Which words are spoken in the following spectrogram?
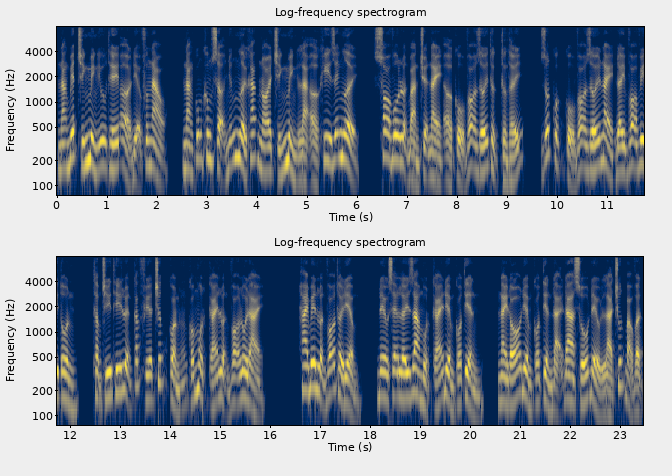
Nàng biết chính mình ưu thế ở địa phương nào, nàng cũng không sợ những người khác nói chính mình là ở khi dễ người, so vô luận bản chuyện này ở cổ võ giới thực thường thấy, rốt cuộc cổ võ giới này đầy võ vi tôn, thậm chí thí luyện các phía trước còn có một cái luận võ lôi đài. Hai bên luận võ thời điểm, đều sẽ lấy ra một cái điểm có tiền, này đó điểm có tiền đại đa số đều là chút bảo vật.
